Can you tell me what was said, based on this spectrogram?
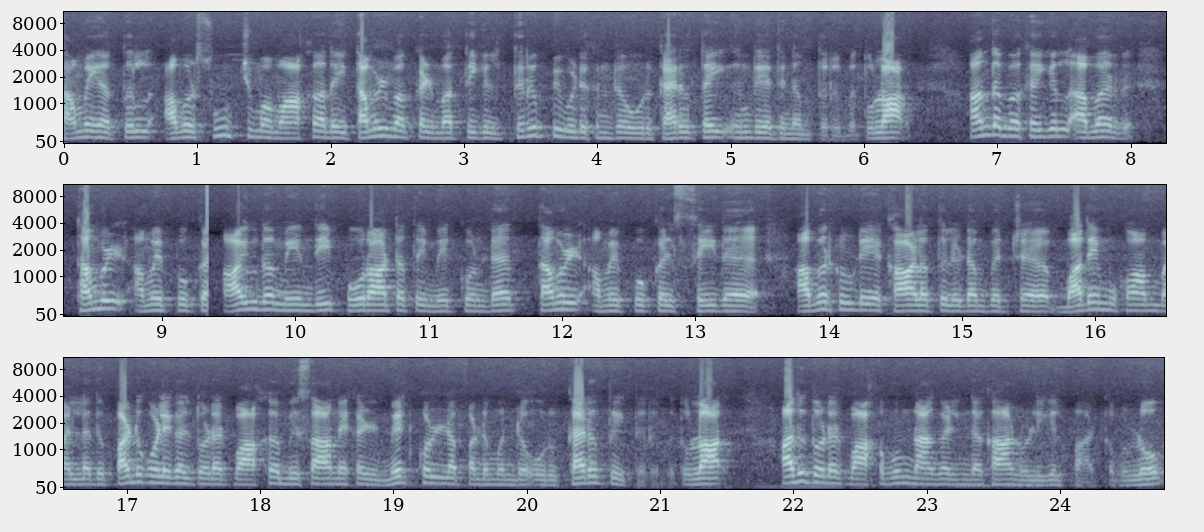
சமயத்தில் அவர் சூட்சுமமாக அதை தமிழ் மக்கள் மத்தியில் திருப்பி விடுகின்ற ஒரு கருத்தை இன்றைய தினம் தெரிவித்துள்ளார். அந்த வகையில் அவர் தமிழ் அமைப்புகள் ஆயுதமேந்தி போராட்டத்தை மேற்கொண்ட தமிழ் அமைப்புகள் செய்த அவர்களுடைய காலத்தில் இடம்பெற்ற வதை முகாம் அல்லது படுகொலைகள் தொடர்பாக விசாரணைகள் மேற்கொள்ளப்படும் என்ற ஒரு கருத்தை தெரிவித்துள்ளார். அது தொடர்பாகவும் நாங்கள் இந்த காணொளியில் பார்க்க உள்ளோம்.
